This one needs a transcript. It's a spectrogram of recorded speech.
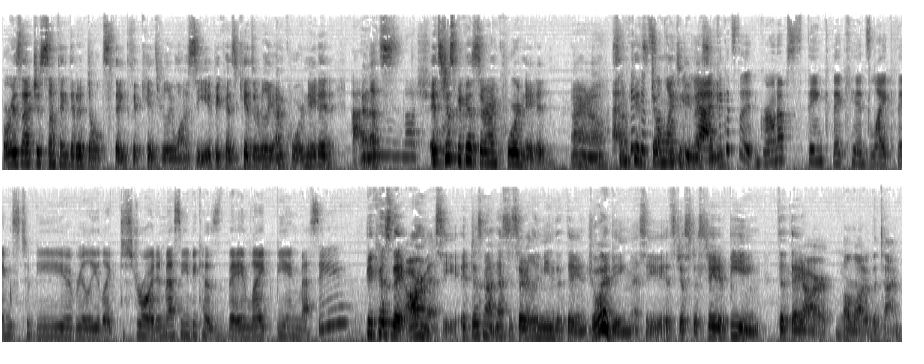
Or is that just something that adults think that kids really want to see because kids are really uncoordinated? And that's not sure. it's just because they're uncoordinated. I don't know. Some kids don't like to be messy. Yeah, I think it's that grown-ups think that kids like things to be really like destroyed and messy because they like being messy. because they are messy. It does not necessarily mean that they enjoy being messy. It's just a state of being that they are Yeah. a lot of the time.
